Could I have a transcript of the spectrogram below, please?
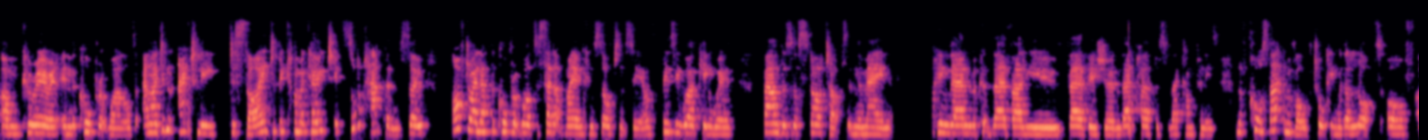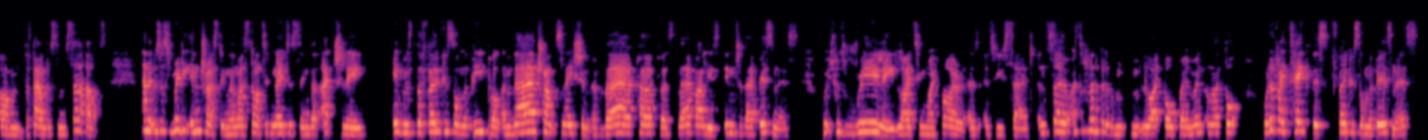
um, career in the corporate world, and I didn't actually decide to become a coach. It sort of happened. So after I left the corporate world to set up my own consultancy, I was busy working with founders of startups in the main, helping them look at their value, their vision, their purpose for their companies. And of course, that involved talking with a lot of um, the founders themselves. And it was just really interesting. Then I started noticing that actually it was the focus on the people and their translation of their purpose, their values into their business, which was really lighting my fire, as, as you said. And so I sort of had a bit of a light bulb moment and I thought, what if I take this focus on the business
